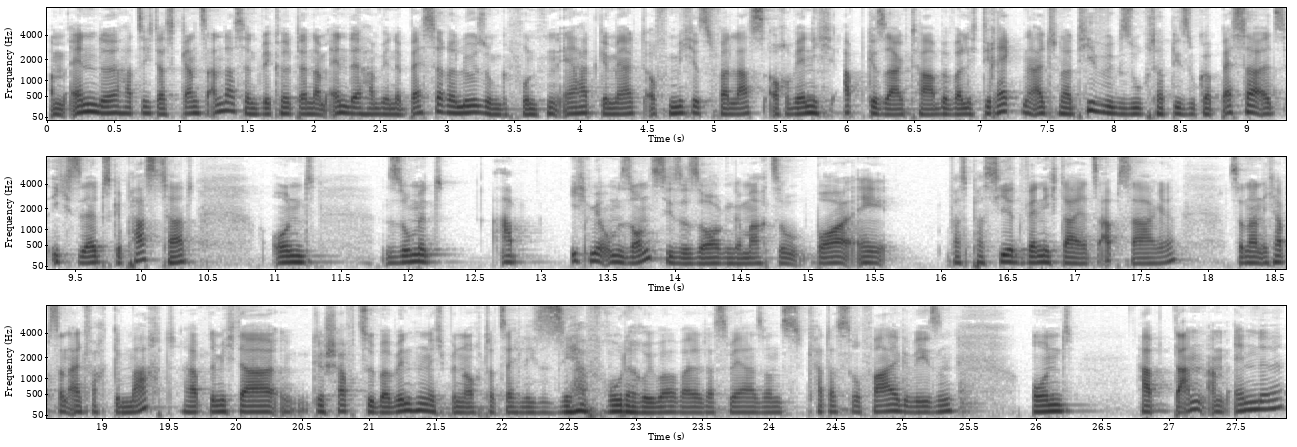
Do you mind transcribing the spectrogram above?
Am Ende hat sich das ganz anders entwickelt, denn am Ende haben wir eine bessere Lösung gefunden. Er hat gemerkt, auf mich ist Verlass, auch wenn ich abgesagt habe, weil ich direkt eine Alternative gesucht habe, die sogar besser als ich selbst gepasst hat. Und somit habe ich mir umsonst diese Sorgen gemacht, so, boah, ey, was passiert, wenn ich da jetzt absage? Sondern ich habe es dann einfach gemacht, habe mich da geschafft zu überwinden. Ich bin auch tatsächlich sehr froh darüber, weil das wäre sonst katastrophal gewesen. Und habe dann am Ende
